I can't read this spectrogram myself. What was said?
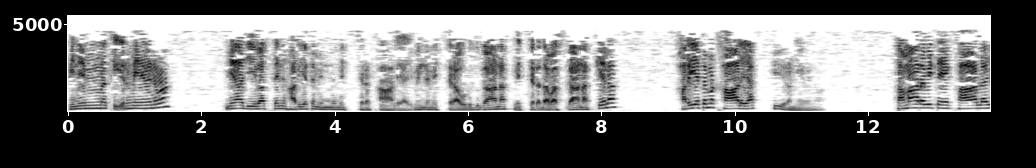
පිනෙන්ම තීරණය වෙනවා. මෙයා ජීවත් වෙන්නේ හරියට මෙන්න මෙච්චර කාලයයි මෙන්න මෙච්චර අවුරුදු ගාණක් මෙච්චර දවස් ගාණක් කියලා හරියටම කාලයක් තීරණය වෙනවා සමහර විට ඒ කාලය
